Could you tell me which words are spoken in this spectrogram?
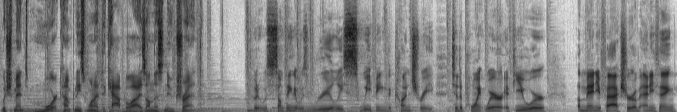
which meant more companies wanted to capitalize on this new trend. But it was something that was really sweeping the country to the point where if you were a manufacturer of anything,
